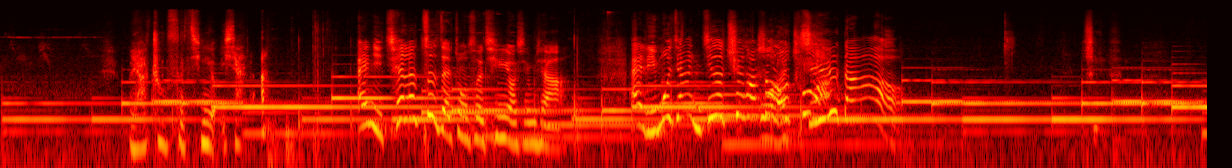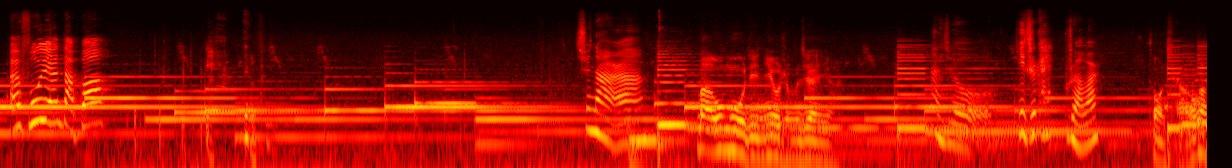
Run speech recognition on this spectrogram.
我要重色轻友一下了啊！哎，你签了字再重色轻友行不行？哎，李木佳，你记得去趟售楼处。知道。哎，服务员打包。去哪儿啊？漫无目的，你有什么建议啊？那就一直开，不转弯。撞墙了？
